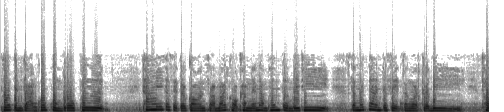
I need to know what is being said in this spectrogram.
เพื่อเป็นการควบคุมโรคพืช ทั้งนี้เกษตรกรสามารถขอคำแนะนำเพิ่มเติมได้ที่สำนักงานเกษตรจังหวัดกระบี่ โทร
